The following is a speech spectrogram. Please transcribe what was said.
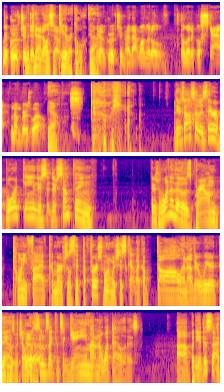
But Groove Tube did that also. satirical. Yeah. You know, Groove Tube had that one little political scat number as well. yeah. oh, yeah. There's also is there a board game? There's there's something. There's one of those Brown 25 commercials that the first one was just got like a doll and other weird things, Yeah. which almost Yeah. seems like it's a game. I don't know what the hell it is. Uh, but yeah, this I,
